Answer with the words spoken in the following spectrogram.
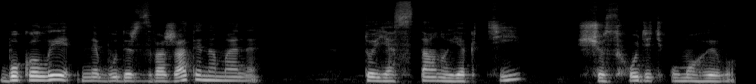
бо коли не будеш зважати на мене, то я стану як ті, що сходять у могилу.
